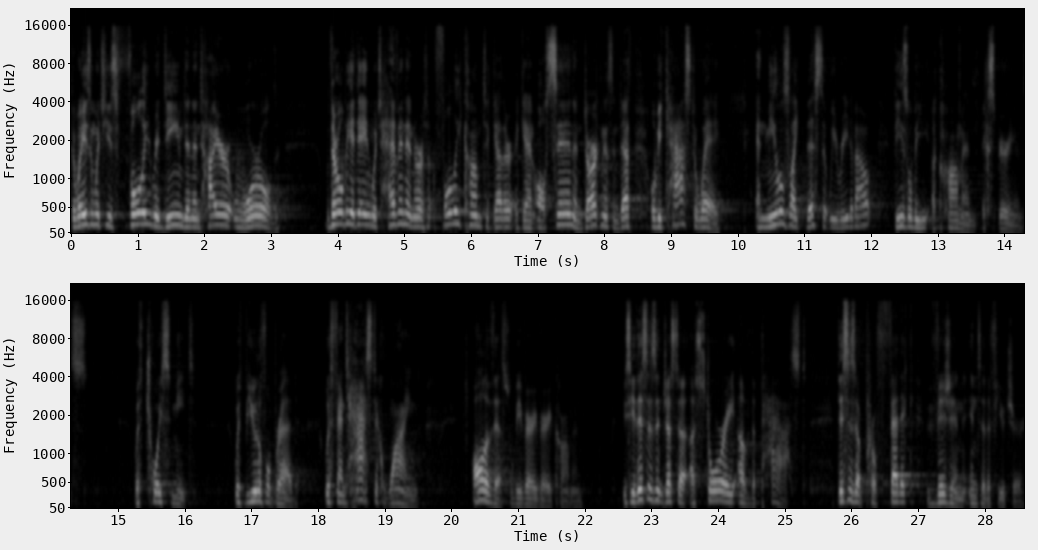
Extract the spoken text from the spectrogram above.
the ways in which he's fully redeemed an entire world. There will be a day in which heaven and earth fully come together again. All sin and darkness and death will be cast away. And meals like this that we read about, these will be a common experience with choice meat, with beautiful bread, with fantastic wine. All of this will be very, very common. You see, this isn't just a, a story of the past, this is a prophetic vision into the future.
